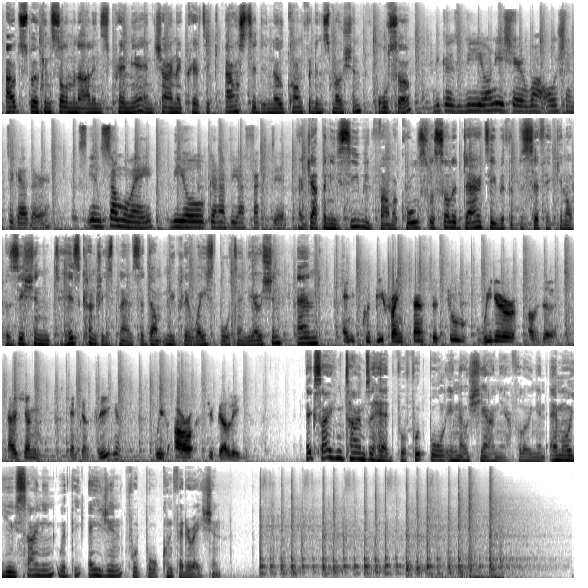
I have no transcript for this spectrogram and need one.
Outspoken Solomon Islands Premier and China critic ousted in no confidence motion. Also, because we only share one ocean together, in some way, we all gonna be affected. A Japanese seaweed farmer calls for solidarity with the Pacific in opposition to his country's plans to dump nuclear wastewater in the ocean. And and it could be, for instance, the two winners of the Asian Champions League with our Super League. Exciting times ahead for football in Oceania following an MOU signing with the Asian Football Confederation.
